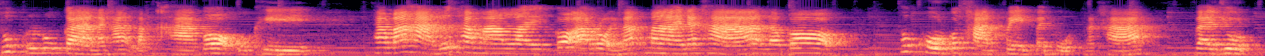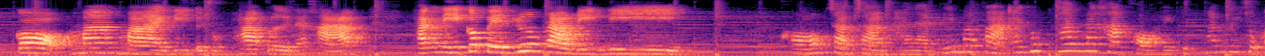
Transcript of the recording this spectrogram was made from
ทุกฤดูกาลนะคะ ราคาก็โอเคทำอาหารหรือทำอะไรก็อร่อยมากมายนะคะ แล้วก็ทุกคนก็ทานเป็นไปหมดนะคะประโยชน์ก็มากมายดีต่อสุขภาพเลยนะคะ ทั้งนี้ก็เป็นเรื่องราวดีๆ ของสามสามไทยแลนที่มาฝากให้ทุกท่านนะคะ ขอให้ทุกท่านมีสุข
